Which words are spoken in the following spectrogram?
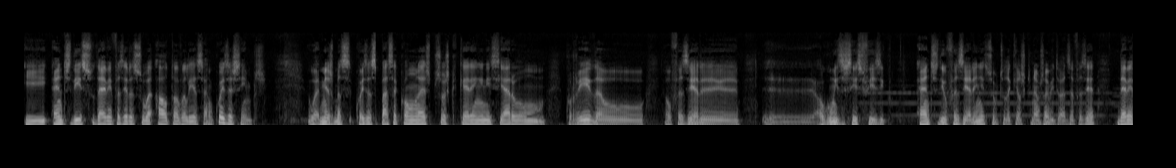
e antes disso devem fazer a sua autoavaliação. Coisas simples. A mesma coisa se passa com as pessoas que querem iniciar uma corrida ou, ou fazer uh, algum exercício físico. Antes de o fazerem, sobretudo aqueles que não estão habituados a fazer, devem,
